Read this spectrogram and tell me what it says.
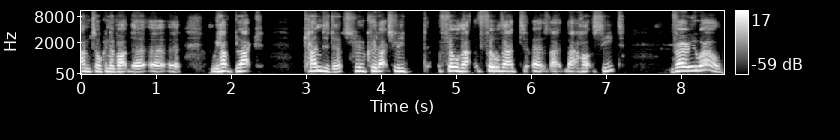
I'm talking about the uh, uh, we have black candidates who could actually fill that fill that uh, that, that, hot seat very well.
